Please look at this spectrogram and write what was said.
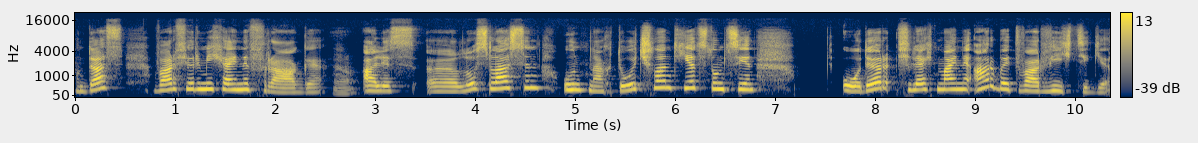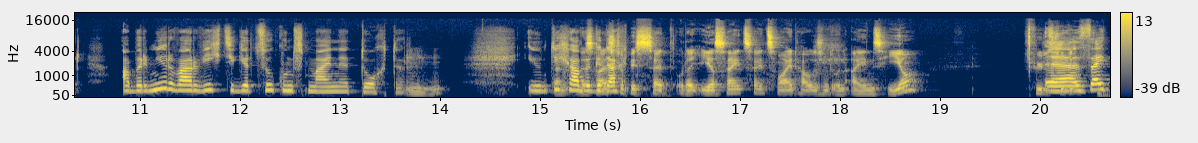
Und das war für mich eine Frage. Alles äh, loslassen und nach Deutschland jetzt umziehen. Oder vielleicht meine Arbeit war wichtiger, aber mir war wichtiger Zukunft meiner Tochter. Und ich habe das heißt, gedacht, du bist seit, oder ihr seid seit 2001 hier. Fühlst du äh, seit,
